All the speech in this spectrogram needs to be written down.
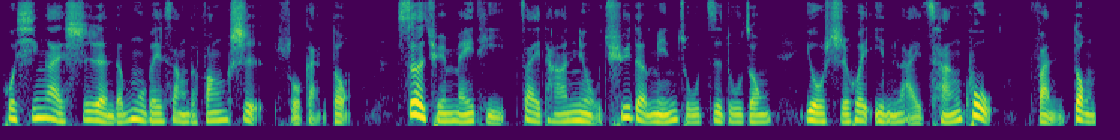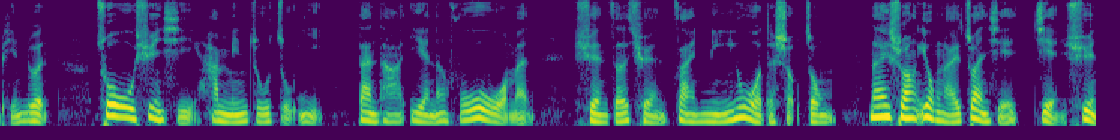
或心爱诗人的墓碑上的方式所感动。社群媒体在它扭曲的民族制度中，有时会引来残酷反动评论、错误讯息和民族主义。但它也能服务我们，选择权在你我的手中。那一双用来撰写简讯、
